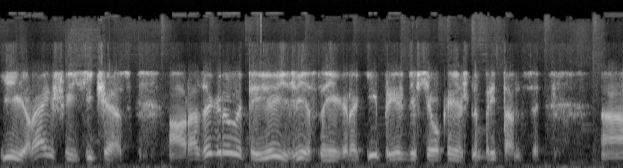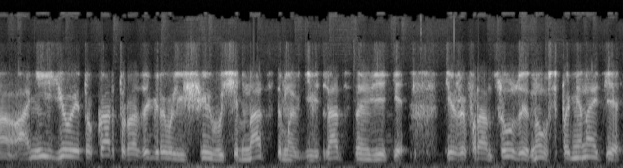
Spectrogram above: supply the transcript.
И раньше, и сейчас. А разыгрывают ее известные игроки, прежде всего, конечно, британцы. А, они ее, эту карту, разыгрывали еще и в 18 и в 19 веке. Те же французы, ну, вспоминайте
